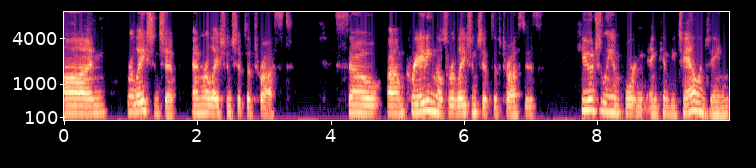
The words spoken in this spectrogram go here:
on relationship and relationships of trust. So, um, creating those relationships of trust is hugely important and can be challenging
